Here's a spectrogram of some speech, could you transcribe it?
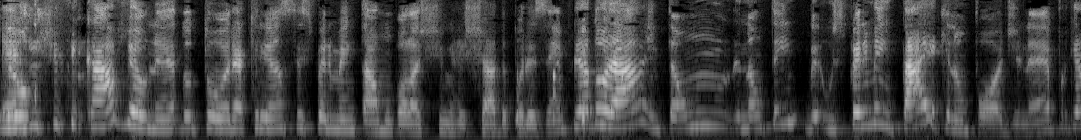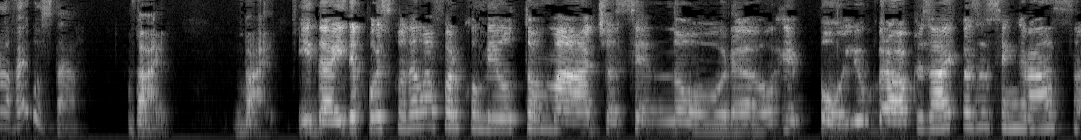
é justificável, né, doutora, a criança experimentar uma bolachinha recheada, por exemplo, e adorar. Então, não tem. O experimentar é que não pode, né? Porque ela vai gostar. Vai, vai. E daí, depois, quando ela for comer o tomate, a cenoura, o repolho, o brócolis, ai, coisa sem graça.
